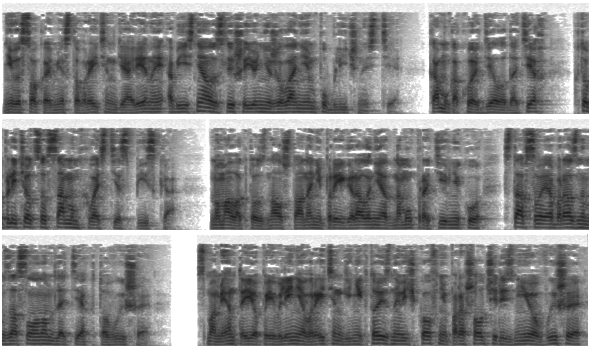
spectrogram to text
Невысокое место в рейтинге арены объяснялось лишь ее нежеланием публичности. Кому какое дело до тех, кто плетется в самом хвосте списка. Но мало кто знал, что она не проиграла ни одному противнику, став своеобразным заслоном для тех, кто выше. С момента ее появления в рейтинге никто из новичков не прошел через нее выше,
